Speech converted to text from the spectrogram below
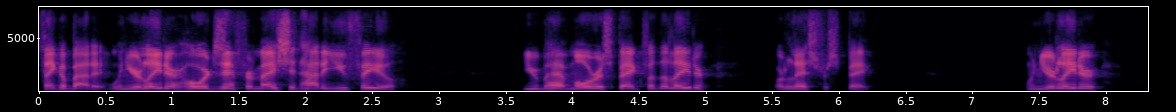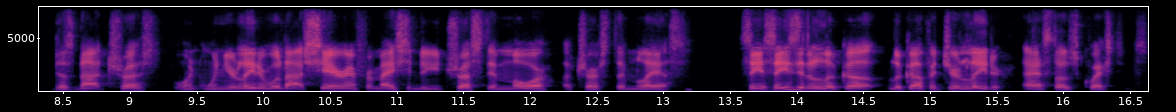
Think about it. When your leader hoards information, how do you feel? You have more respect for the leader or less respect? When your leader does not trust, when, when your leader will not share information, do you trust them more or trust them less? See, it's easy to look up. Look up at your leader. Ask those questions.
